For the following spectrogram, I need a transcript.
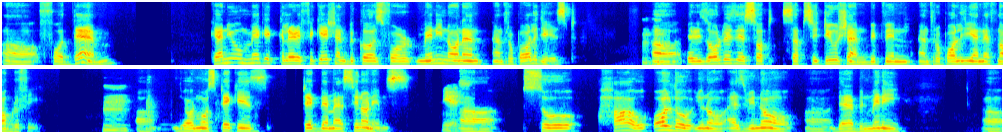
uh, for them, can you make a clarification? Because for many non-anthropologists, mm-hmm. uh, there is always a sub- substitution between anthropology and ethnography. Mm. Uh, they almost take is take them as synonyms. Yes. Uh, so how, although, you know, as we know, uh, there have been many uh,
